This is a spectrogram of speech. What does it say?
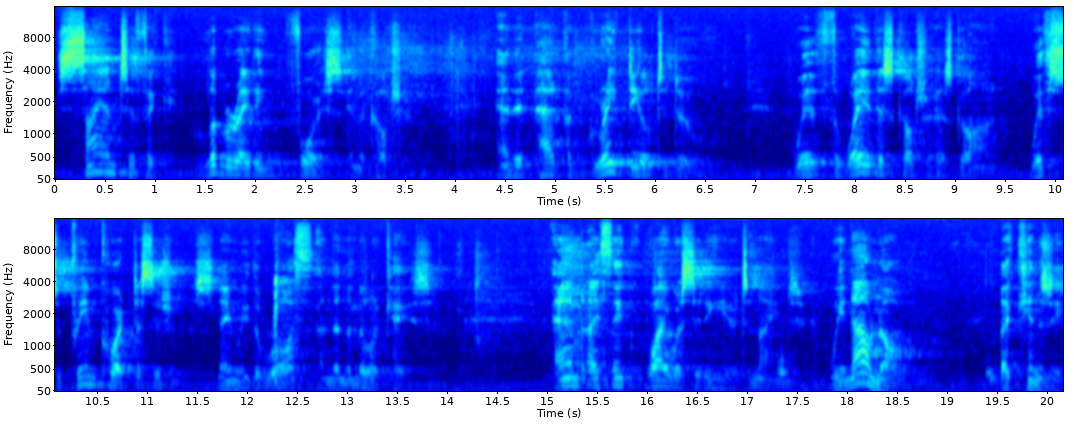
scientific liberating force in the culture. And it had a great deal to do with the way this culture has gone, with Supreme Court decisions, namely the Roth and then the Miller case. And I think why we're sitting here tonight. We now know that Kinsey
